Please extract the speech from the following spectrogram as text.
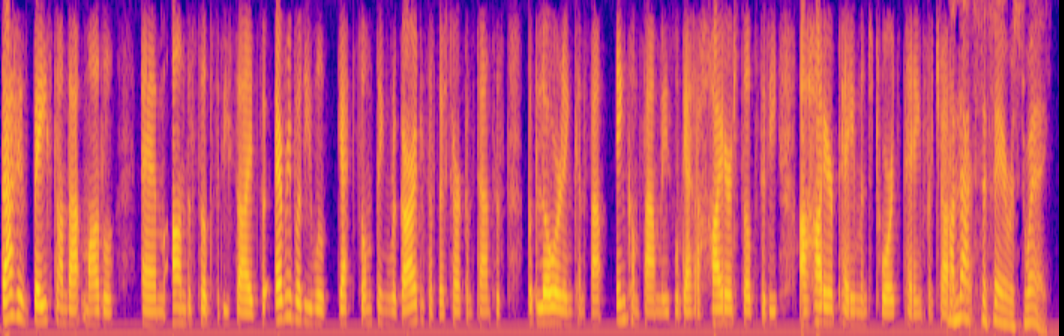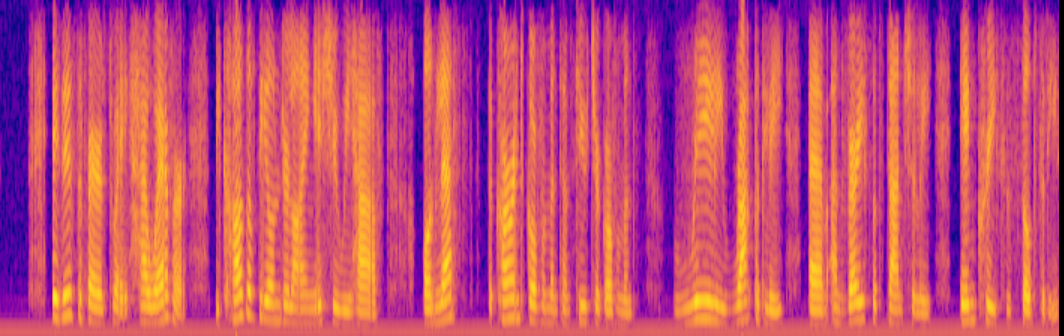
that is based on that model um, on the subsidy side. So everybody will get something regardless of their circumstances, but lower income, fa- income families will get a higher subsidy, a higher payment towards paying for childcare. And that's the fairest way. It is the fairest way. However, because of the underlying issue we have, unless the current government and future governments really rapidly um, and very substantially increases subsidies,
